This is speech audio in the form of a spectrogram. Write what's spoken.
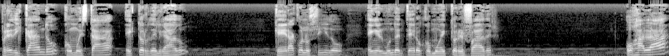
predicando como está Héctor Delgado, que era conocido en el mundo entero como Héctor el Father. Ojalá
